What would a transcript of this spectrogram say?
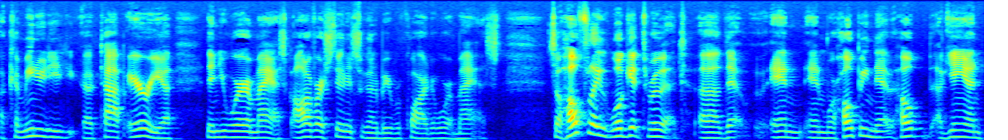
a community uh, type area, then you wear a mask. All of our students are going to be required to wear a mask. So hopefully we'll get through it. Uh, that and and we're hoping that hope again.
